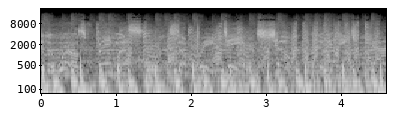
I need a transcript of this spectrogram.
to the world's famous Supreme Team Show, WHBI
